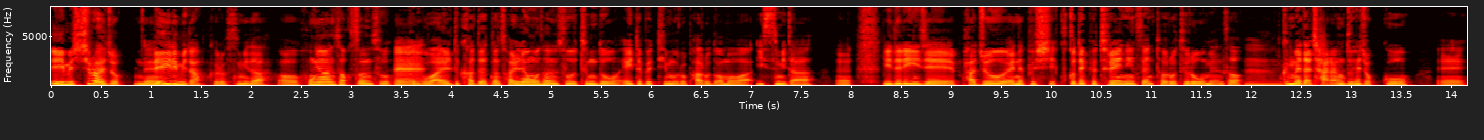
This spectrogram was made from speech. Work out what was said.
A매치 치러야죠. 네, 내일입니다. 그렇습니다. 어, 홍현석 선수 네. 그리고 와일드카드였던 설영우 선수 등도 A 대표팀으로 바로 넘어와 있습니다. 예, 이들이 이제 파주 NFC 국가대표 트레이닝 센터로 들어오면서 음. 금메달 자랑도 해줬고, 예,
